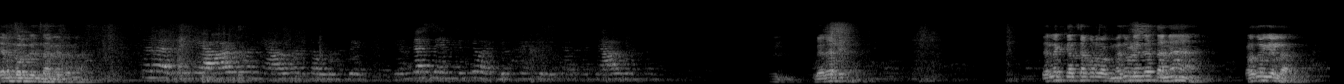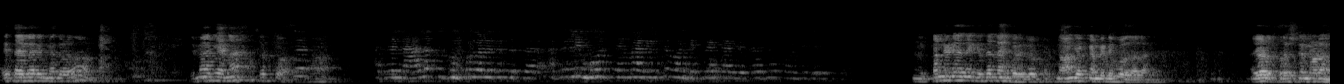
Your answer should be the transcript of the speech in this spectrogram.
ಏನು ಬರ್ತಿದ್ದು ನಾನು ಇದನ್ನ? ಎಲ್ಲ ಹ್ಮ್ ಬೇರೆ ಕೆಲಸ ಕೊಡ್ಬೇಕು. ಮೆದುಳು ಇದೆ ತಾನೆ? ಕಳೆದೋಗಿಲ್ಲ. ಆಯ್ತಾ ಎಲ್ಲರಿಗೆ ಮೆದುಳು? ದಿಮಾಗೇನಾ ಸ್ವಲ್ಪ ಹಾಂ. ನಾಲ್ಕು ಗುಂಪುಗಳಿರುತ್ತೆ ಸರ್. ಅದರಲ್ಲಿ ಮೂರು ಸೇಮ್ ಆಗಿರುತ್ತೆ ಒಂದು ಡಿಫ್ರೆಂಟ್ ಆಗಿರುತ್ತೆ ಅದನ್ನ ಕಂಡಿದ್ದೀವಿ ಸರ್. ಹ್ಮ್ ಕಂಡುಹಿಡಿಯೋದಕ್ಕೆ ಇದನ್ನೇ ಬರೀಬೇಕು ನಾವೇ ಕಂಡಿಡಿಬೋದಲ್ಲ ಹೇಳು ಪ್ರಶ್ನೆ ನೋಡೋಣ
